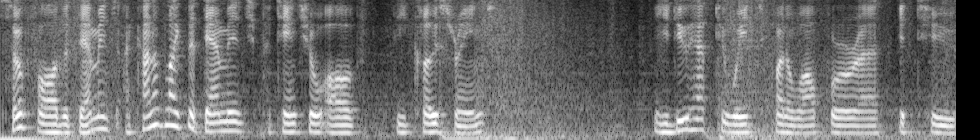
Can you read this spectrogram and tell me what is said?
so far the damage, I kind of like the damage potential of the close range. You do have to wait quite a while for uh, it to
